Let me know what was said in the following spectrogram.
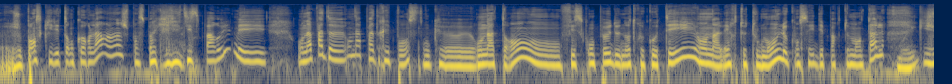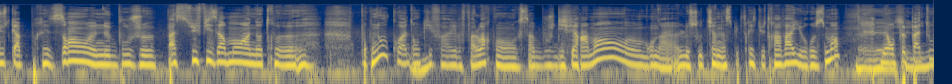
Euh, je pense qu'il est encore là. Hein. Je pense pas qu'il ait disparu, mais on n'a pas de, on n'a pas de réponse. Donc euh, on attend. On fait ce qu'on peut de notre côté. On alerte tout le monde. Le conseil départemental Oui. qui jusqu'à présent ne bouge pas suffisamment à notre pour nous quoi donc il, fa- il va falloir qu'on que ça bouge différemment on a le soutien de l'inspectrice du travail heureusement mais on c'est peut pas tout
